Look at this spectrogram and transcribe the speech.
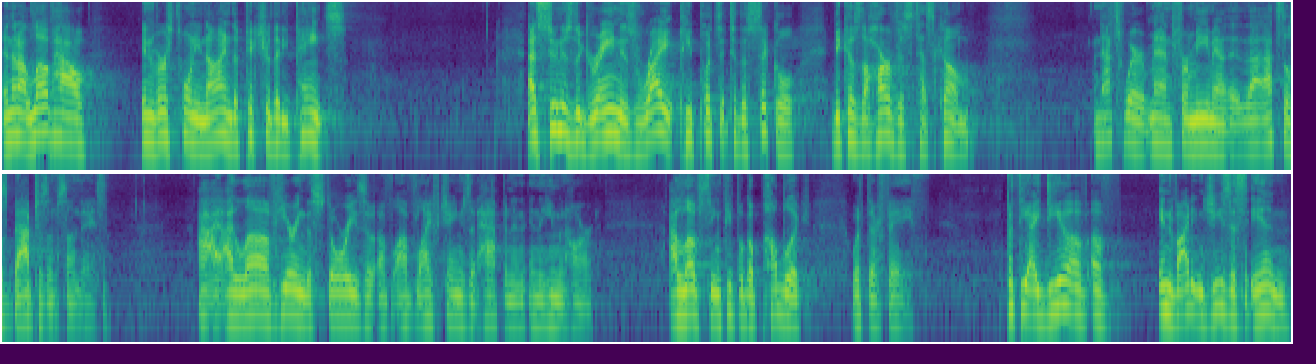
And then I love how in verse 29, the picture that he paints, as soon as the grain is ripe, he puts it to the sickle because the harvest has come. And that's where, man, for me, man, that's those baptism Sundays. I, I love hearing the stories of, of life change that happen in, in the human heart. I love seeing people go public with their faith. But the idea of, of inviting Jesus in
